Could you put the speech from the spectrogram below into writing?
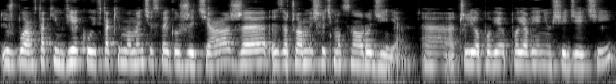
już byłam w takim wieku i w takim momencie swojego życia, że zaczęłam myśleć mocno o rodzinie, e, czyli o pojawieniu się dzieci.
